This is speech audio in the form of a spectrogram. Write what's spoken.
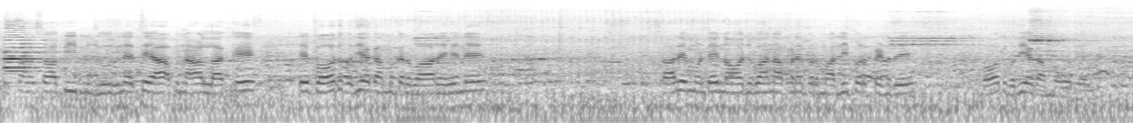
ਸਰਪੰਚ ਸਾਹਿਬ ਵੀ ਮੌਜੂਦ ਨੇ ਇੱਥੇ, ਆਪ ਨਾਲ ਲੱਗ ਕੇ ਇਹ ਬਹੁਤ ਵਧੀਆ ਕੰਮ ਕਰਵਾ ਰਹੇ ਨੇ। ਸਾਰੇ ਮੁੰਡੇ, ਨੌਜਵਾਨ ਆਪਣੇ ਬਰਮਾਲੀਪੁਰ ਪਿੰਡ ਦੇ, ਬਹੁਤ ਵਧੀਆ ਕੰਮ ਹੋ ਰਿਹਾ ਜੀ।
